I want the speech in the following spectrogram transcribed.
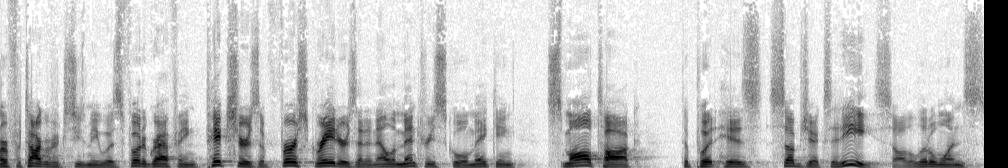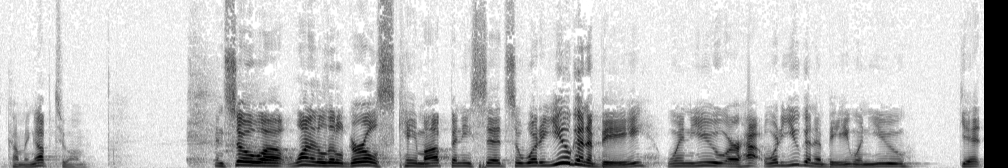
or photographer, excuse me, was photographing pictures of first graders at an elementary school making small talk to put his subjects at ease, all the little ones coming up to him. And so uh, one of the little girls came up and he said, So, what are you going to be when you, or how, what are you going to be when you get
